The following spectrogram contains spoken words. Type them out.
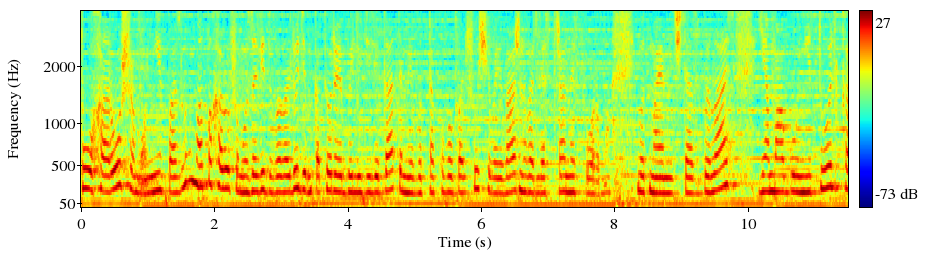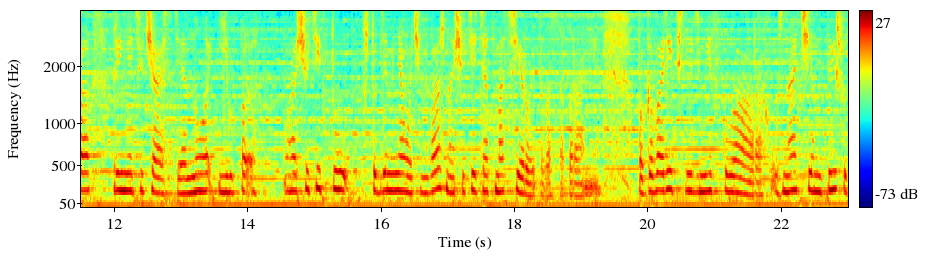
по-хорошему, не по злому, а по-хорошему завидовала людям, которые были делегатами вот такого большущего и важного для страны форума. Вот моя мечта сбылась. Я могу не только принять участие, но и ощутить ту, что для меня очень важно, ощутить атмосферу этого собрания, поговорить с людьми в кулуарах, узнать, чем дышат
